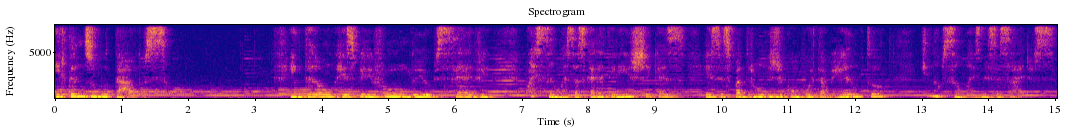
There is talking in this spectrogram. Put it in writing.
e transmutá-los. Então, respire fundo e observe quais são essas características, esses padrões de comportamento que não são mais necessários.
